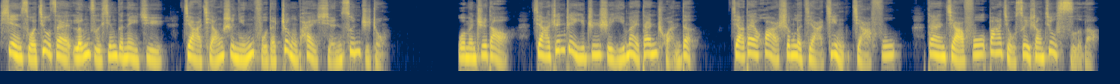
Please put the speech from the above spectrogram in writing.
线索就在冷子兴的那句“贾强是宁府的正派玄孙”之中。我们知道贾珍这一支是一脉单传的，贾代化生了贾静、贾夫。但贾夫八九岁上就死了，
